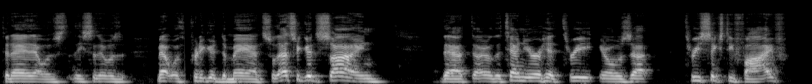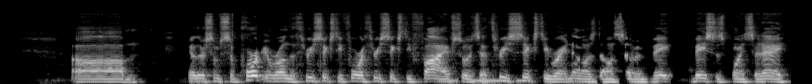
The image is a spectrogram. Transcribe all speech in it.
today that was they said it was met with pretty good demand. So that's a good sign that uh, the 10 year hit three, you know, was at 365. Um, you know, there's some support around the 364, 365. So it's at 360 right now. is down seven ba- basis points today.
